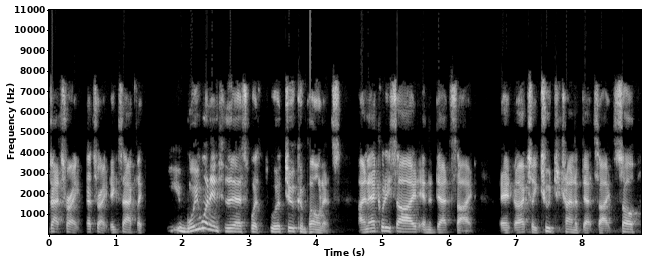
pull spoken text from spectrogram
That's right. That's right. Exactly. We went into this with, with two components an equity side and a debt side, actually, two kind of debt sides. So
